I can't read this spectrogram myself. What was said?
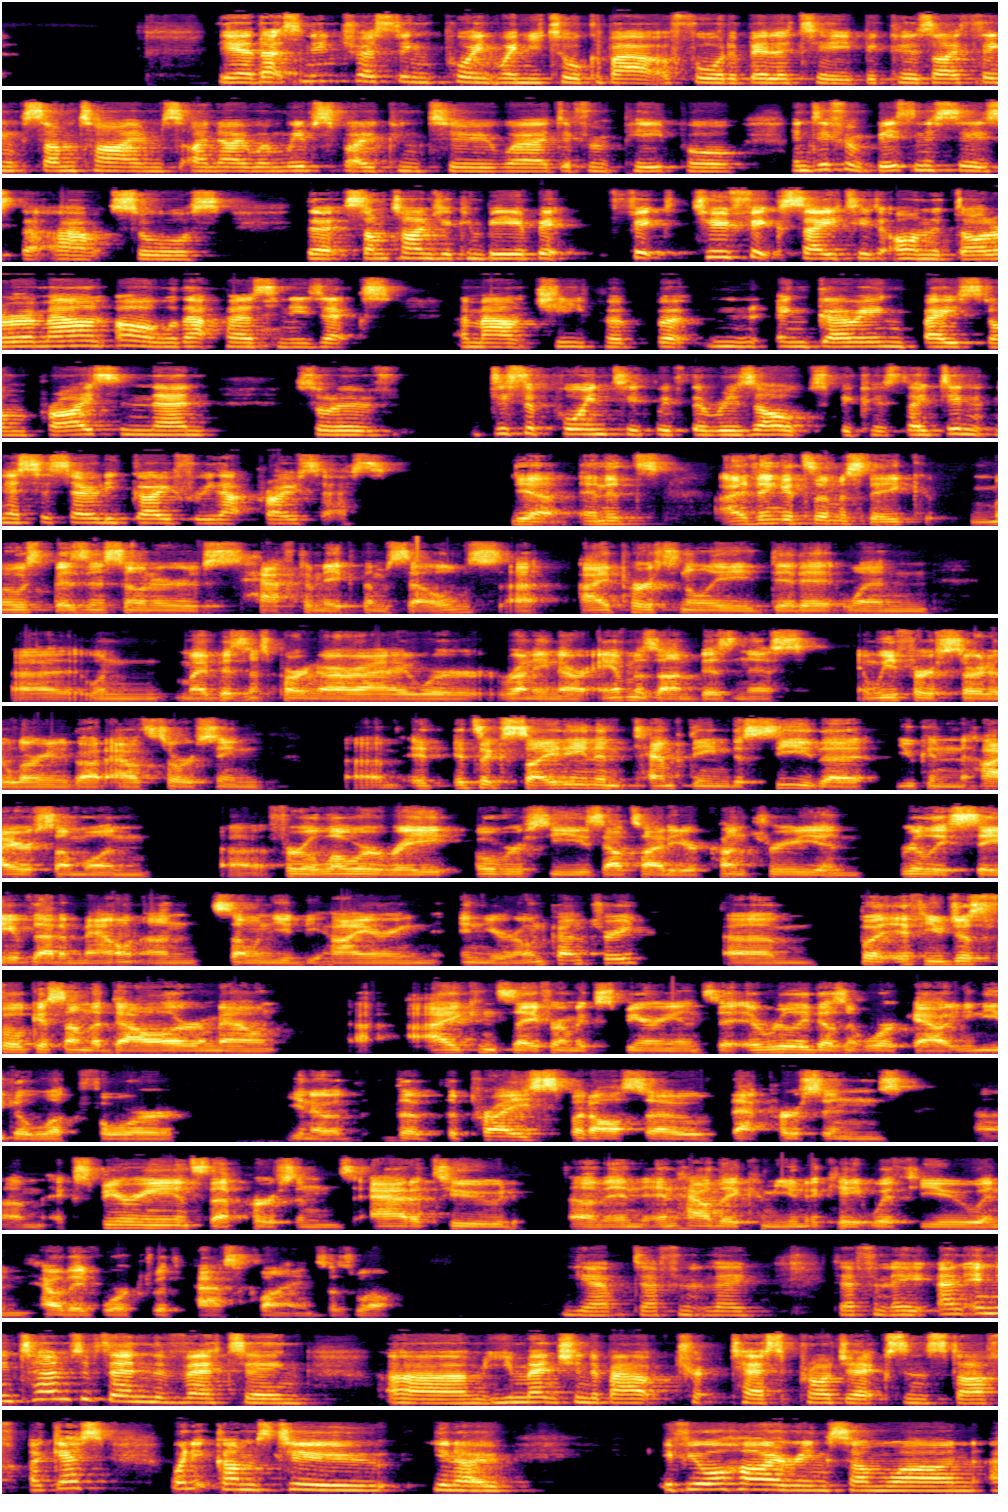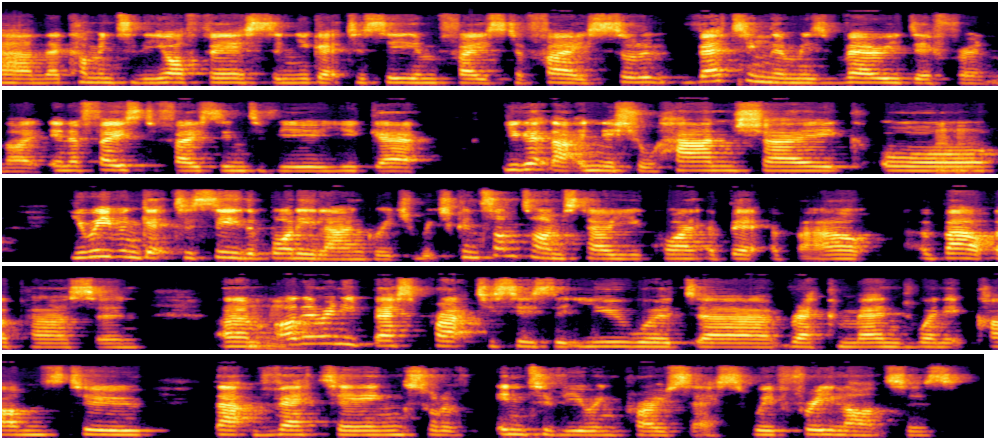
yeah that's an interesting point when you talk about affordability because i think sometimes i know when we've spoken to uh, different people and different businesses that outsource that sometimes it can be a bit fix, too fixated on the dollar amount oh well that person is x amount cheaper but and going based on price and then sort of disappointed with the results because they didn't necessarily go through that process. Yeah, and it's I think it's a mistake most business owners have to make themselves. Uh, I personally did it when uh, when my business partner and I were running our Amazon business, and we first started learning about outsourcing. Um, it, it's exciting and tempting to see that you can hire someone uh, for a lower rate overseas outside of your country and really save that amount on someone you'd be hiring in your own country. Um, but if you just focus on the dollar amount, I can say from experience, it, it really doesn't work out. You need to look for, you know, the the price, but also that person's um, experience, that person's attitude, um, and and how they communicate with you, and how they've worked with past clients as well. Yeah, definitely, definitely. And, in terms of then the vetting, um, you mentioned about tr- test projects and stuff. I guess when it comes to you know, if you're hiring someone and they're coming to the office and you get to see them face to face, sort of vetting them is very different. Like in a face to face interview, you get you get that initial handshake or mm-hmm. you even get to see the body language which can sometimes tell you quite a bit about about a person um, mm-hmm. Are there any best practices that you would uh, recommend when it comes to that vetting, sort of interviewing process with freelancers?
